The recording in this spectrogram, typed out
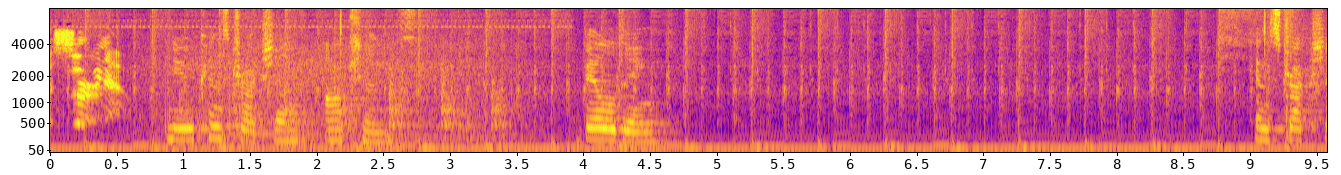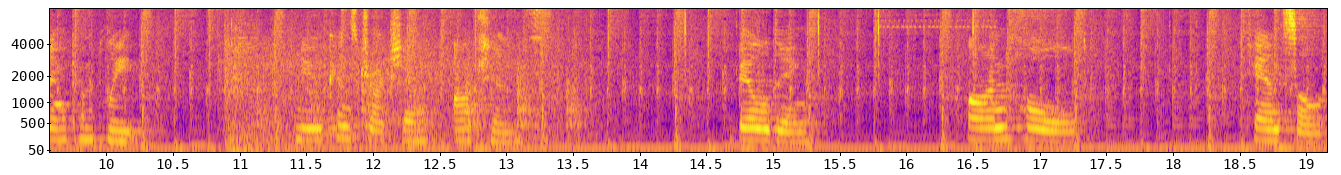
Yes, sir. New construction options. Building. Construction complete. New construction options. Building. On hold. Cancelled.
